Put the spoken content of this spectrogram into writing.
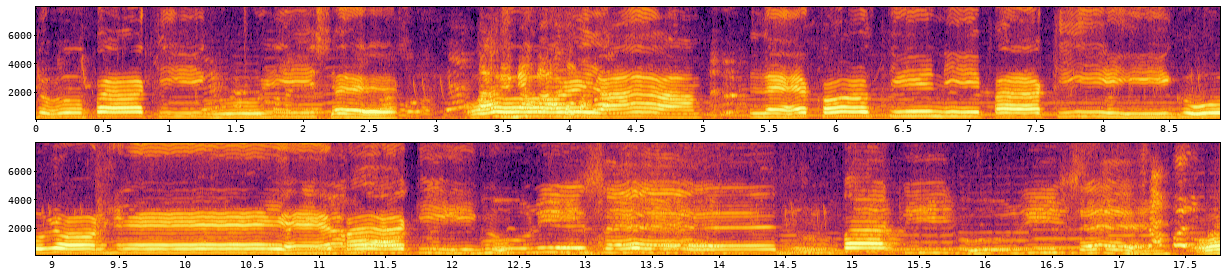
দুপাকি ঘূৰিছে। ঐ ৰাম লেখ তিনি পাকি ঘূৰণহে এপাকি ঘূৰিছে দুপাকি ঘূৰিছে ঐ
